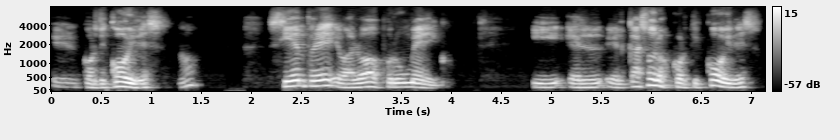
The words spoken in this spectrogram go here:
eh, corticoides, ¿no? Siempre evaluados por un médico. Y el, caso de los corticoides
